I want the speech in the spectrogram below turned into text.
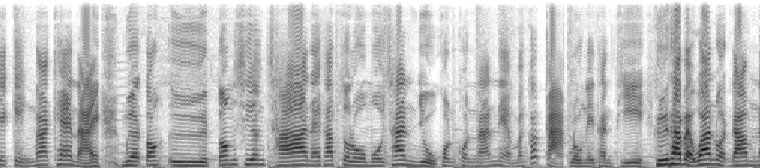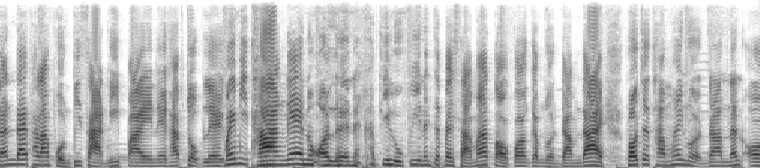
จะเก่งมากากแค่ไหน เมื่อต้องอืดต้องเชื่องช้านะครับสโลโมชันอยู่คนคนนั้นเนี่ยมันก็กากลงในทันที คือถ้าแบบว่าหนวดดำนั้นได้พลังผลปีศาจนี้ไปนะครับจบเลยไม่มีทางแน่นอนเลยนะครับที่ลูฟี่นั้นจะไปสามารถต่อกรกับหนวดดำได้ เพราะจะทำให้หนวดดำนั้นออ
